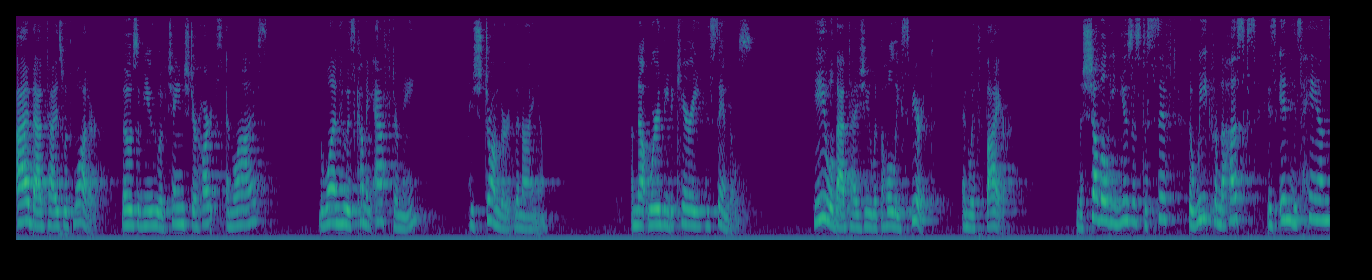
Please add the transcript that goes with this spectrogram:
I baptize with water those of you who have changed your hearts and lives. The one who is coming after me is stronger than I am. I'm not worthy to carry his sandals. He will baptize you with the Holy Spirit and with fire. The shovel he uses to sift the wheat from the husks is in his hands.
